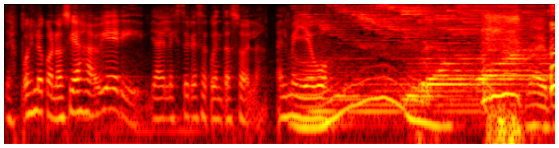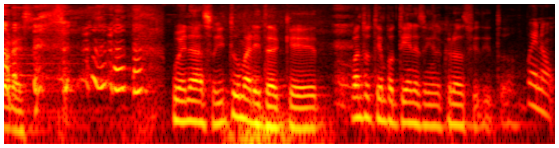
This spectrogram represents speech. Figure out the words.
después lo conocí a Javier y ya la historia se cuenta sola. Él me llevó. Ay, por eso. Buenazo. ¿Y tú, Marita? Que, ¿Cuánto tiempo tienes en el CrossFit y todo? Bueno,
